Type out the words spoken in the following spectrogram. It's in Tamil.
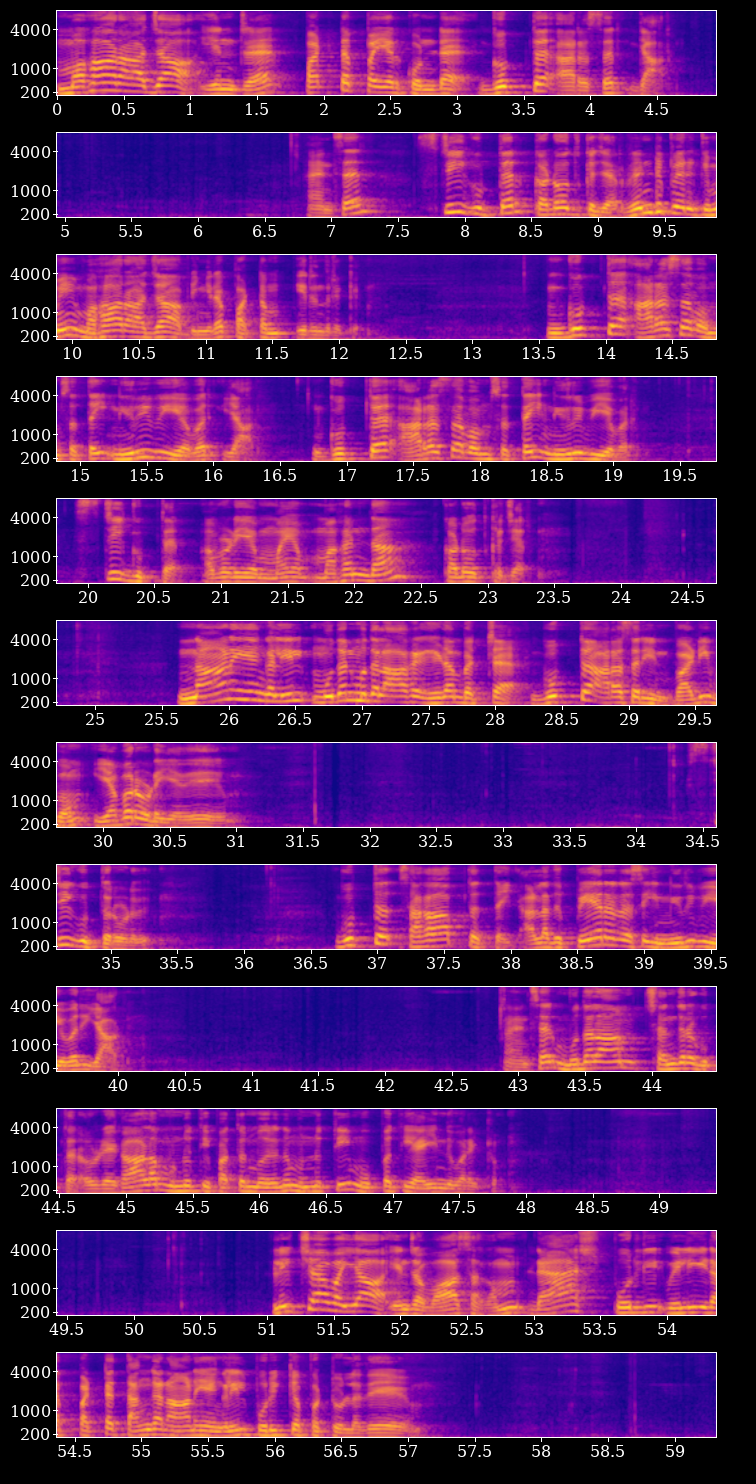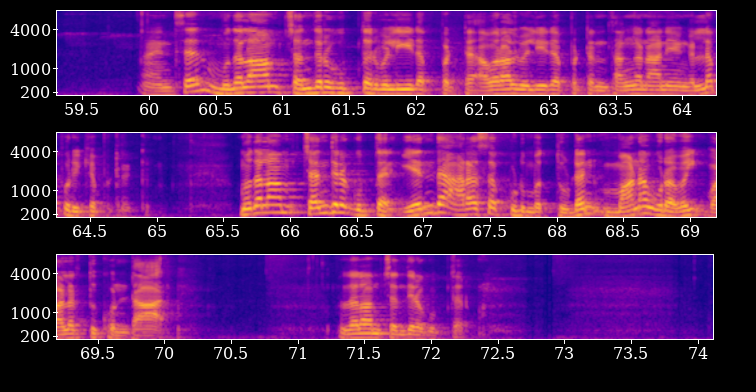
மகாராஜா என்ற பட்டப்பெயர் கொண்ட குப்த அரசர் யார்? ஆன்சர் ஸ்ரீகுப்தர் கடோத்கஜர். ரெண்டு பேருக்குமே மகாராஜா அப்படிங்கிற பட்டம் இருந்திருக்கு. குப்த அரச வம்சத்தை நிறுவியவர் யார்? குப்த அரச வம்சத்தை நிறுவியவர் ஸ்ரீகுப்தர். அவருடைய மய மகன்தான் கடோத்கஜர். நாணயங்களில் முதன் முதலாக இடம்பெற்ற குப்த அரசரின் வடிவம் எவருடையது? ஸ்ரீகுப்தரோடது. குப்த சகாப்தத்தை அல்லது பேரரசை நிறுவியவர் யார்? ஆன்சர் முதலாம் சந்திரகுப்தர். அவருடைய காலம் முந்நூற்றி பத்தொன்பதுலேருந்து முந்நூற்றி முப்பத்தி ஐந்து வரைக்கும். லிச்சாவையா என்ற வாசகம் டேஷ் பொருள் வெளியிடப்பட்ட தங்க நாணயங்களில் பொறிக்கப்பட்டுள்ளது. ஆன்சர் முதலாம் சந்திரகுப்தர் வெளியிடப்பட்ட அவரால் வெளியிடப்பட்ட தங்க நாணயங்களில் பொறிக்கப்பட்டிருக்கு. முதலாம் சந்திரகுப்தர் எந்த அரச குடும்பத்துடன் மன உறவை வளர்த்து கொண்டார்? முதலாம் சந்திரகுப்தர்.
